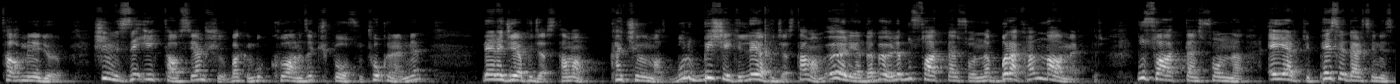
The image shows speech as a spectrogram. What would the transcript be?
tahmin ediyorum. Şimdi size ilk tavsiyem şu. Bakın bu kulağınıza küpe olsun. Çok önemli. Derece yapacağız tamam. Kaçınılmaz. Bunu bir şekilde yapacağız tamam. Öyle ya da böyle bu saatten sonra bırakan namerttir. Bu saatten sonra eğer ki pes ederseniz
